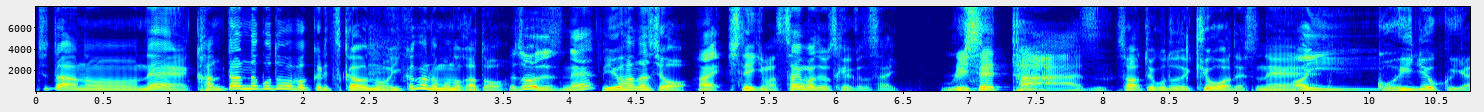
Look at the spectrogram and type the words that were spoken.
ちょっとあのね簡単な言葉ばっかり使うのいかがなものかとそうですね。いう話をはい。していきます、最後までお付き合いくださいリセッターズ。さあということで今日はですね、はい。語彙力養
